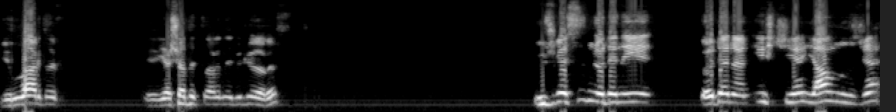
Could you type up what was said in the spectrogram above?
yıllardır e, yaşadıklarını biliyoruz. Ücretsiz ödeneği ödenen işçiye yalnızca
